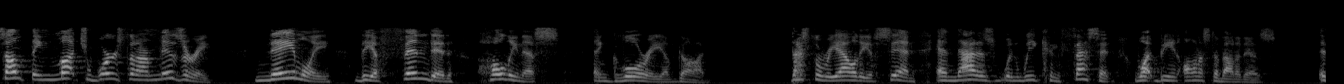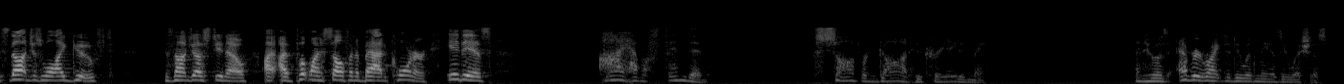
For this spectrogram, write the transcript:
something much worse than our misery, namely the offended holiness and glory of God. That's the reality of sin, and that is when we confess it, what being honest about it is. It's not just, well, I goofed. It's not just, you know, I, I put myself in a bad corner. It is, I have offended the sovereign God who created me and who has every right to do with me as he wishes.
